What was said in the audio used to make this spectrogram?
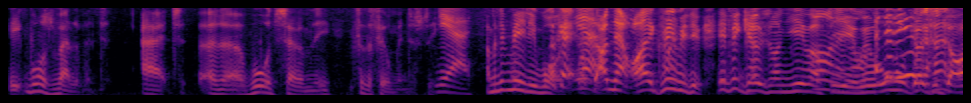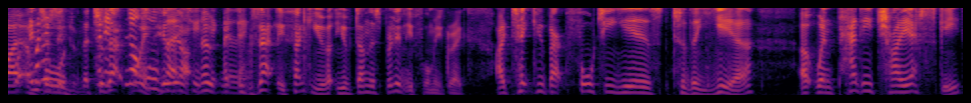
it was relevant at an award ceremony for the film industry. Yes. I mean, it really was. Okay, yeah. Uh, Now, I agree with you. If it goes on year after and year, on. we'll all it go to die Well, of boredom. To that it's not point, all here we are. No, signalling. exactly. Thank you. You've done this brilliantly for me, Greg. I take you back 40 years to the year uh, when Paddy Chayefsky,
